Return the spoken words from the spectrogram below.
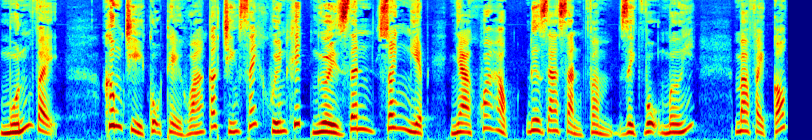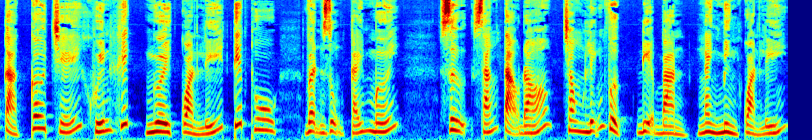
Muốn vậy, không chỉ cụ thể hóa các chính sách khuyến khích người dân, doanh nghiệp, nhà khoa học đưa ra sản phẩm, dịch vụ mới mà phải có cả cơ chế khuyến khích người quản lý tiếp thu, vận dụng cái mới, sự sáng tạo đó trong lĩnh vực địa bàn ngành mình quản lý.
